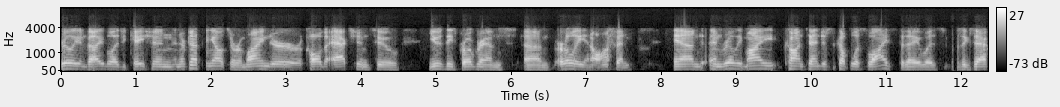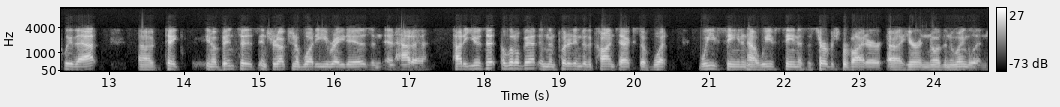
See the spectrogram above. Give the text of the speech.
really invaluable education, and if nothing else, a reminder or a call to action to use these programs um, early and often. And and really, my content, just a couple of slides today, was was exactly that. Uh, take you know Vince's introduction of what E-rate is and, and how to how to use it a little bit, and then put it into the context of what we've seen and how we've seen as a service provider uh, here in Northern New England,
